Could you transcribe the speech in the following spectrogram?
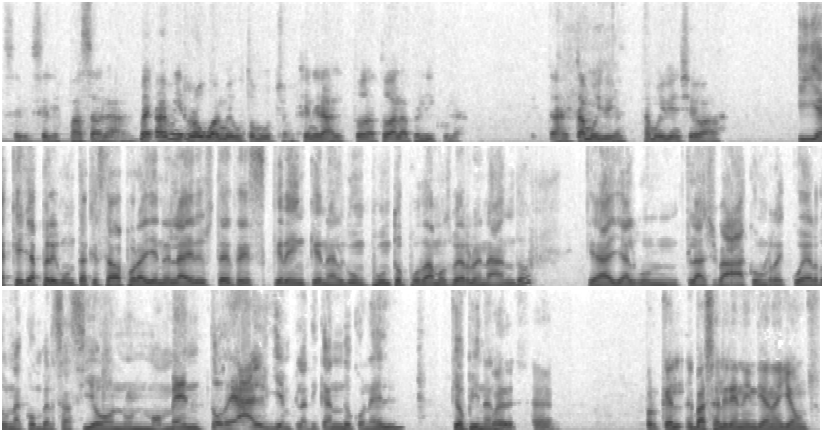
se, se les pasa la... Bueno, a mí Rogue One me gustó mucho, en general, toda, toda la película. Está, está muy bien, está muy bien llevada. Y aquella pregunta que estaba por ahí en el aire, ¿ustedes creen que en algún punto podamos verlo en Andor? ¿Que haya algún flashback, un recuerdo, una conversación, un momento de alguien platicando con él? ¿Qué opinan? Puede ser. Porque él, va a salir en Indiana Jones.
